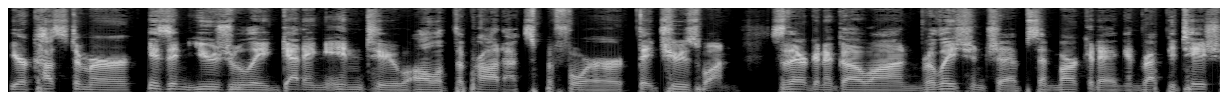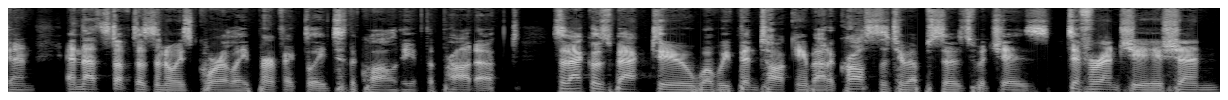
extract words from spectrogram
your customer isn't usually getting into all of the products before they choose one. So they're going to go on relationships and marketing and reputation. And that stuff doesn't always correlate perfectly to the quality of the product. So that goes back to what we've been talking about across the two episodes, which is differentiation,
